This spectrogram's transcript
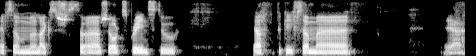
have some uh, like sh- uh, short sprints to yeah to give some uh, yeah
